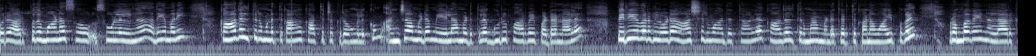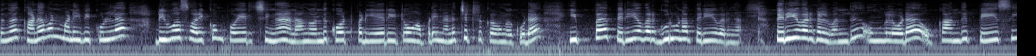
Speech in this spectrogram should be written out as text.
ஒரு அற்புதமான சூ சூழலுங்க. அதே மாதிரி காதல் திருமணத்துக்காக காத்துட்ருக்கிறவங்களுக்கும் அஞ்சாம் இடம் ஏழாம் இடத்துல குரு பார்வைப்படுறனால பெரியவர்களோட ஆசிர்வாதத்தால் காதல் திருமணம் நடக்கிறதுக்கான வாய்ப்புகள் ரொம்பவே நல்லா இருக்குங்க. கணவன் மனைவிக்குள்ள டிவோர்ஸ் வரைக்கும் போயிருச்சுங்க. நாங்கள் வந்து கோர்ட் ஏறிட்டோம் அப்படின்னு நினச்சிட்டு இருக்கவங்க கூட இப்போ பெரியவர் குருனா பெரியவருங்க. பெரியவர்கள் வந்து உங்களோட உட்காந்து பேசி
